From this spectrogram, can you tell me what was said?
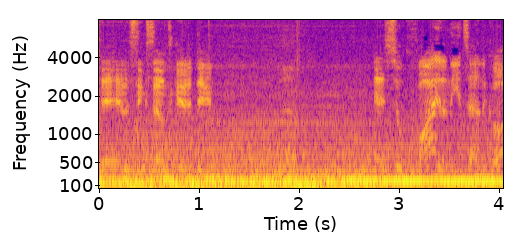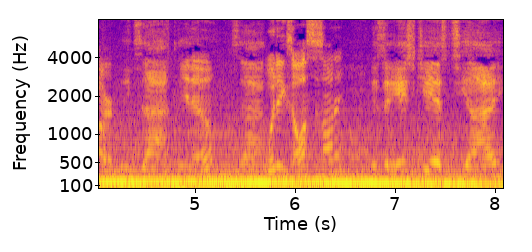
Damn, this thing sounds good, dude. And it's so quiet on the inside of the car. Exactly. You know? Exactly. What exhaust is on it? It's a HKS TI,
